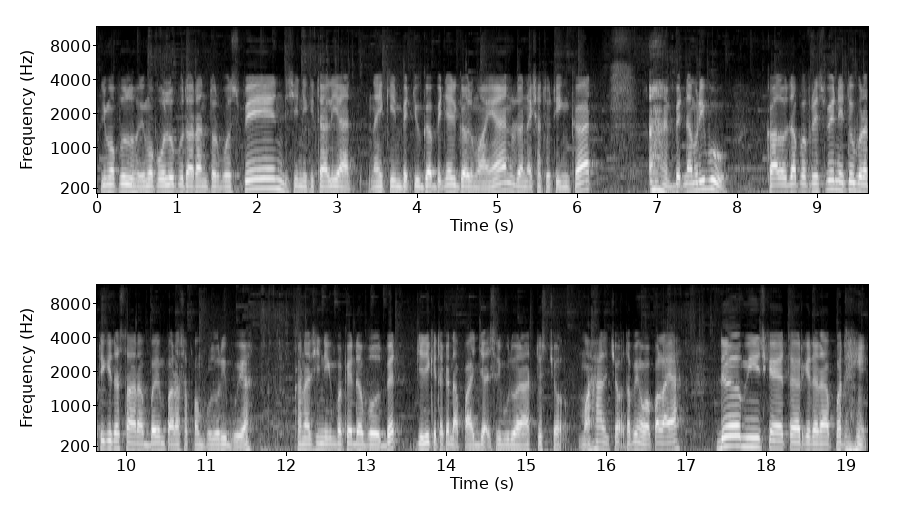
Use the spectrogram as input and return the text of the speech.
50 50 putaran turbo spin. Di sini kita lihat naikin bet juga betnya juga lumayan udah naik satu tingkat. Bet 6000 kalau dapat free spin itu berarti kita setara buy 480.000 ya. Karena sini pakai double bed jadi kita kena pajak 1200 cok. Mahal cok tapi nggak apa-apa lah ya. Demi skater kita dapat nih.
